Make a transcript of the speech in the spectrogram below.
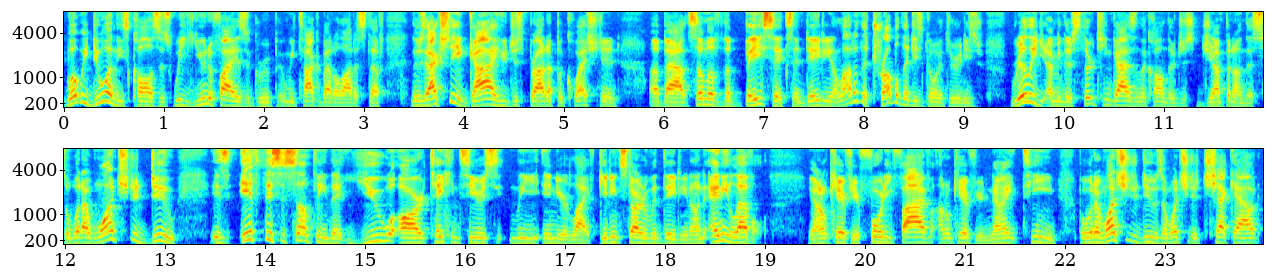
what we do on these calls is we unify as a group and we talk about a lot of stuff. There's actually a guy who just brought up a question about some of the basics in dating, a lot of the trouble that he's going through, and he's really, I mean, there's 13 guys on the call and they're just jumping on this. So what I want you to do is, if this is something that you are taking seriously in your life, getting started with dating on any level. You know, I don't care if you're 45, I don't care if you're 19, but what I want you to do is I want you to check out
